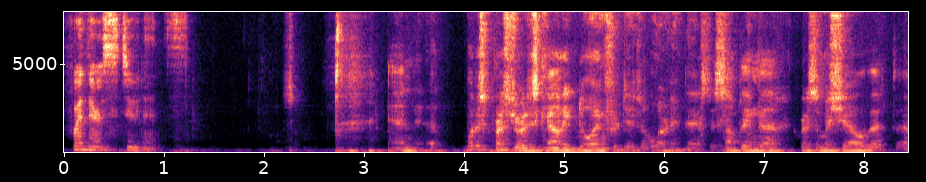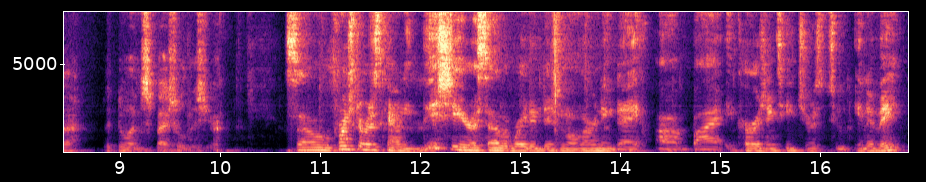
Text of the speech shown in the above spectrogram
for their students. And uh, what is Prince George's County doing for Digital Learning? Is there something, uh, Chris and Michelle, that uh, they're doing special this year? So, Prince George's County this year is celebrating Digital Learning Day um, by encouraging teachers to innovate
